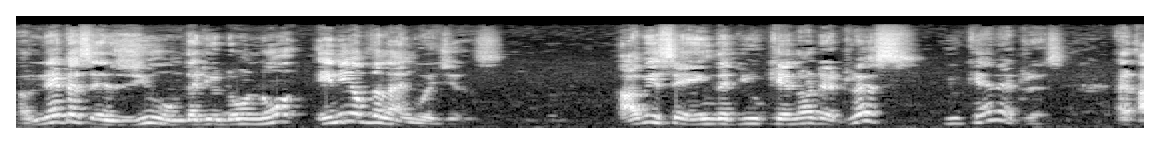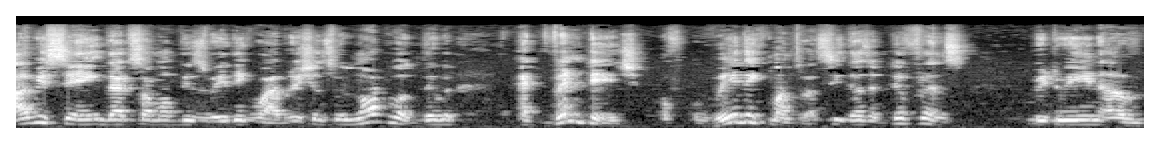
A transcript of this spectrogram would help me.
Now, let us assume that you don't know any of the languages. Are we saying that you cannot address? You can address. And are we saying that some of these Vedic vibrations will not work? They will advantage of Vedic mantras. See, there's a difference between a,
